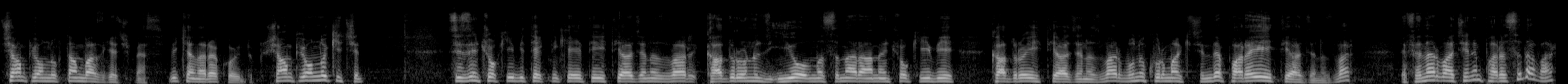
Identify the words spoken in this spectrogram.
şampiyonluktan vazgeçmez. Bir kenara koyduk. Şampiyonluk için sizin çok iyi bir teknik heyete ihtiyacınız var. Kadronuz iyi olmasına rağmen çok iyi bir kadroya ihtiyacınız var. Bunu kurmak için de paraya ihtiyacınız var. E Fenerbahçe'nin parası da var.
